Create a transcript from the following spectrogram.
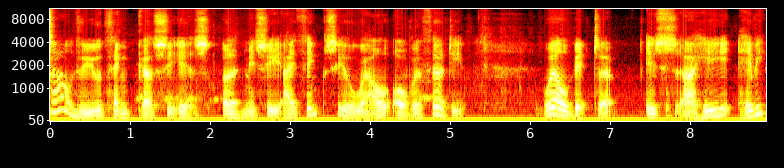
How do you think uh, she is? Let me see. I think she's well over 30. Well, bit. Uh, is uh, he heavy?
